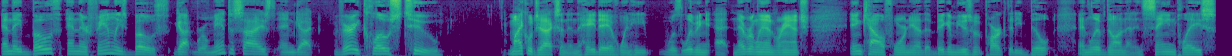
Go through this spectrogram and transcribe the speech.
and they both and their families both got romanticized and got very close to Michael Jackson in the heyday of when he was living at Neverland Ranch in California, the big amusement park that he built and lived on, that insane place.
